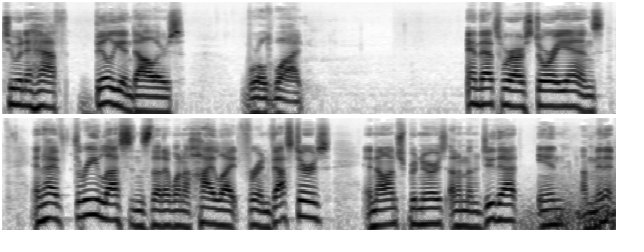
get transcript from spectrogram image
$2.5 billion worldwide. And that's where our story ends. And I have three lessons that I want to highlight for investors and entrepreneurs, and I'm going to do that in a minute.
